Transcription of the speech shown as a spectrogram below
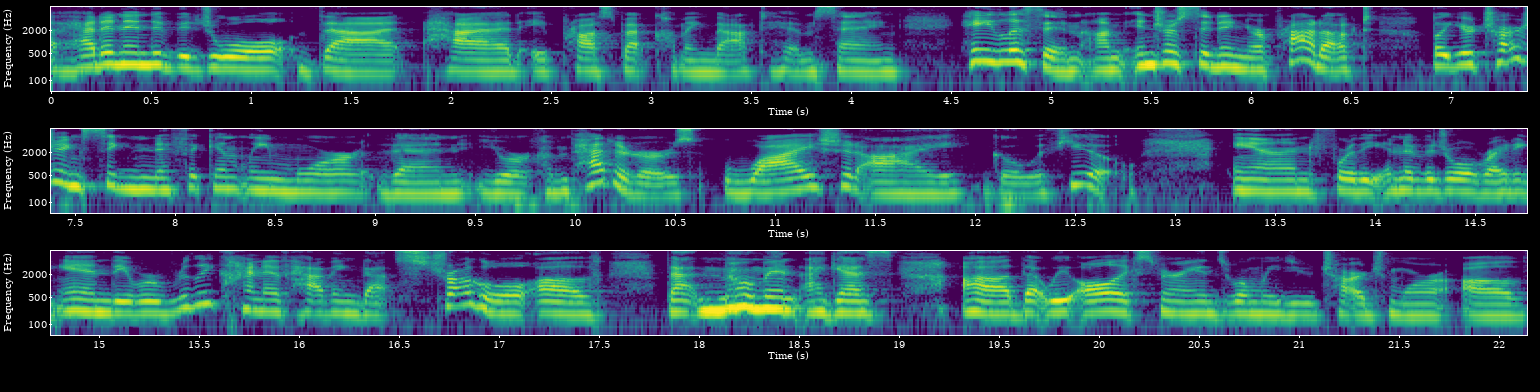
I had an individual that had a prospect coming back to him saying, Hey, listen, I'm interested in your product, but you're charging significantly more than your competitors. Why should I go with you? And for the individual writing in, they were really kind of having that struggle of that moment, I guess, uh, that we all experience when we do charge more of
